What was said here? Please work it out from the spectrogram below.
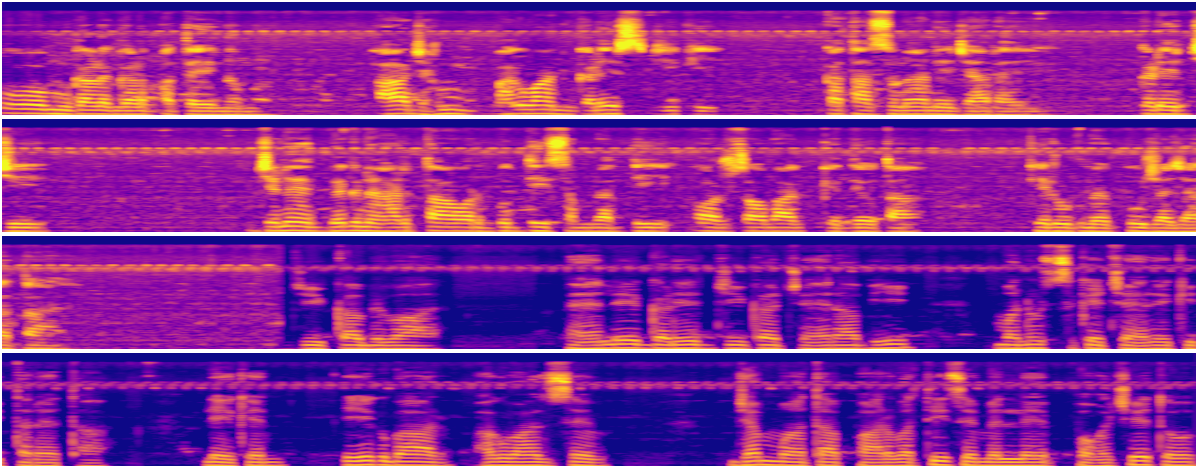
ओम गण गणपते नम। आज हम भगवान गणेश जी की कथा सुनाने जा रहे हैं। गणेश जी, जिन्हें विघ्नहर्ता और बुद्धि समृद्धि और सौभाग्य के देवता के रूप में पूजा जाता है। जी का विवाह। पहले गणेश जी का चेहरा भी मनुष्य के चेहरे की तरह था। लेकिन एक बार भगवान शिव जब माता पार्वती से मिलने पहुँचे तो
